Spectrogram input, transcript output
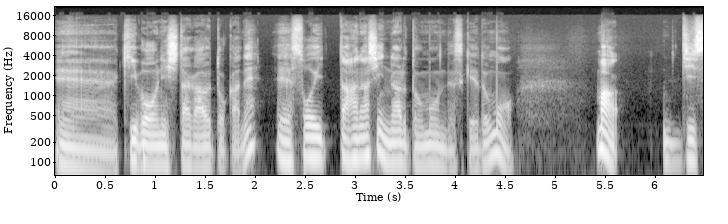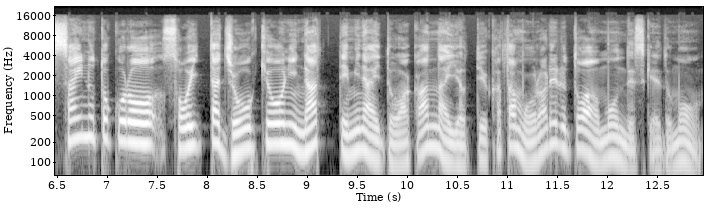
え希望に従うとかね、えそういった話になると思うんですけれどもまあ実際のところそういった状況になってみないと分かんないよっていう方もおられるとは思うんですけれども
